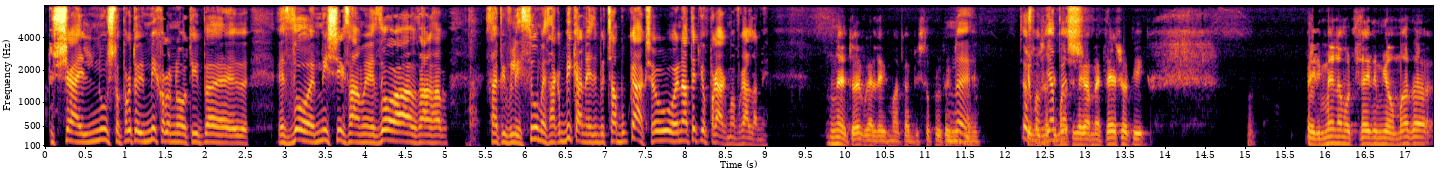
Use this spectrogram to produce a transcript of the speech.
τους Ισραηλινούς στο πρώτο ημίχρονο, ότι ε, εδώ εμείς ήρθαμε, εδώ θα, θα, θα, επιβληθούμε, θα μπήκανε τσαμπουκά, ξέρω ένα τέτοιο πράγμα βγάλανε. Ναι, το έβγαλε η Μακάμπη στο πρώτο ναι. ημίχρονο. Και όπως θα θυμάσαι, λέγαμε χθες ότι περιμέναμε ότι θα είναι μια ομάδα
